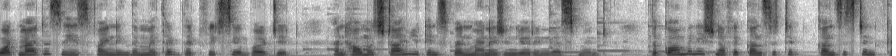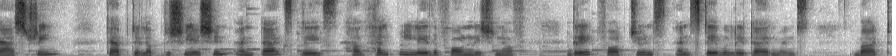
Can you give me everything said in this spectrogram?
What matters is finding the method that fits your budget and how much time you can spend managing your investment. The combination of a consistent, consistent cash stream, capital appreciation, and tax breaks have helped lay the foundation of great fortunes and stable retirements. But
